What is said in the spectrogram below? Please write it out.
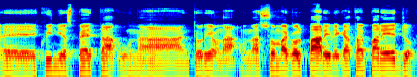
e quindi aspetta una in teoria una, una somma gol pari legata al pareggio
